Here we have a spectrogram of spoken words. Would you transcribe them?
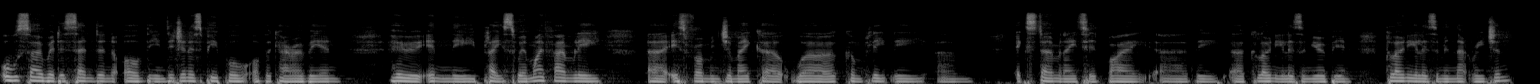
also, we're descendant of the indigenous people of the Caribbean, who, in the place where my family uh, is from in Jamaica, were completely um, exterminated by uh, the uh, colonialism, European colonialism in that region.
